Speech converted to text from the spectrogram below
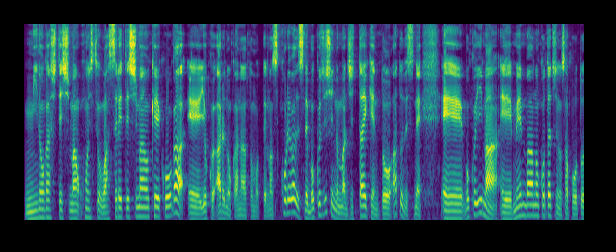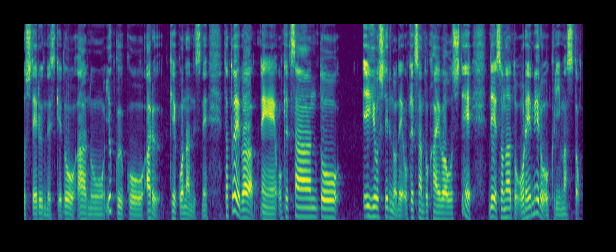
見逃してしまう、本質を忘れてしまう傾向が、えーよくあるのかなと思ってます。これはですね、僕自身のまあ実体験と、あとですね、えー僕今、えーメンバーの子たちのサポートをしているんですけど、あの、よくこう、ある傾向なんですね。例えば、えーお客さんと、営業してるのでお客さんと会話をして、で、その後お礼メールを送りますと。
